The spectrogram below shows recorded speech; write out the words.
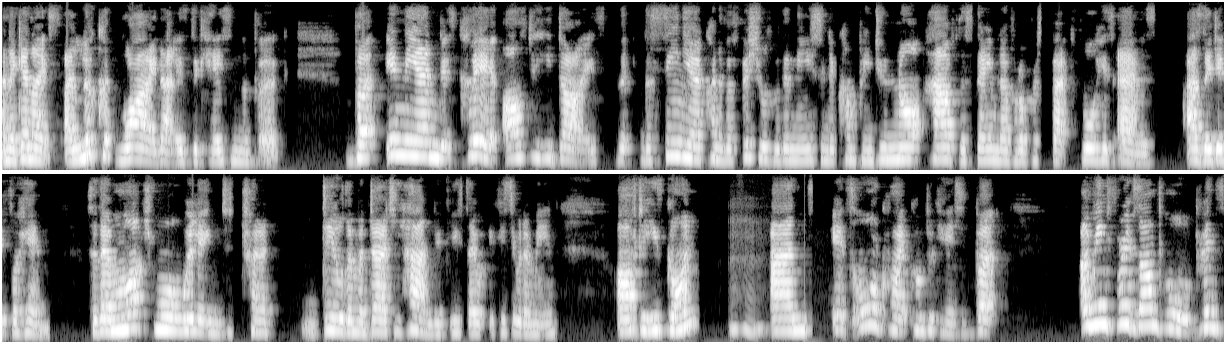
and again, I I look at why that is the case in the book. But in the end, it's clear after he dies that the senior kind of officials within the East India Company do not have the same level of respect for his heirs as they did for him. So they're much more willing to try to deal them a dirty hand, if you say, if you see what I mean, after he's gone. Mm-hmm. And it's all quite complicated. But I mean, for example, Prince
